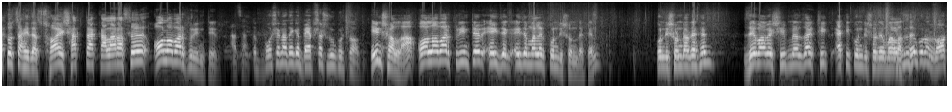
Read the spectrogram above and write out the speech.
এত চাহিদা। ছয় সাতটা কালার আছে অল ওভার প্রিন্টের আচ্ছা তো বসে না থেকে ব্যবসা শুরু করতে হবে। ইনশাল্লাহ অল ওভার প্রিন্টের এই যে এই যে মালের কন্ডিশন দেখেন। কন্ডিশনটা দেখেন। যেভাবে শিপম্যান যায় ঠিক একই কন্ডিশনের মাল আছে। কোনো লট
